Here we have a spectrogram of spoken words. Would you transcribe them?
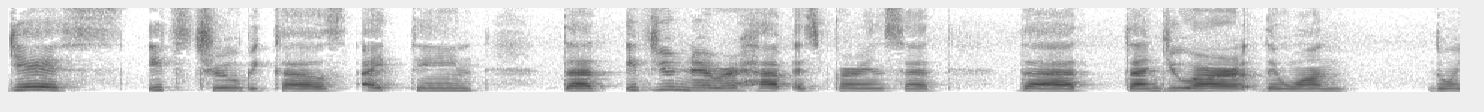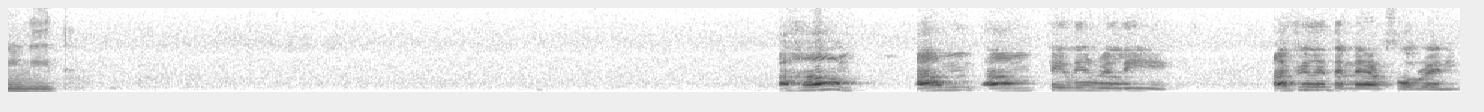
Yes, it's true because I think that if you never have experienced that, then you are the one doing it. Uh-huh. I'm I'm feeling really I'm feeling the nerves already.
